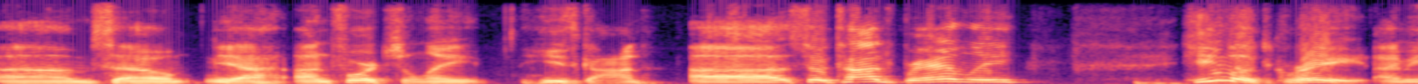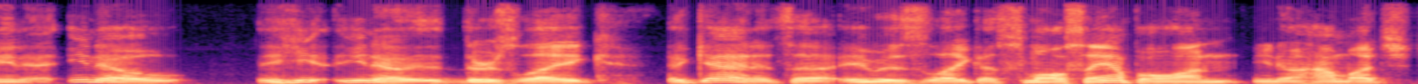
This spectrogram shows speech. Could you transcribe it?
Um, so yeah, unfortunately, he's gone. Uh, so Taj Bradley, he looked great. I mean, you know, he, you know, there's like again, it's a, it was like a small sample on you know how much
